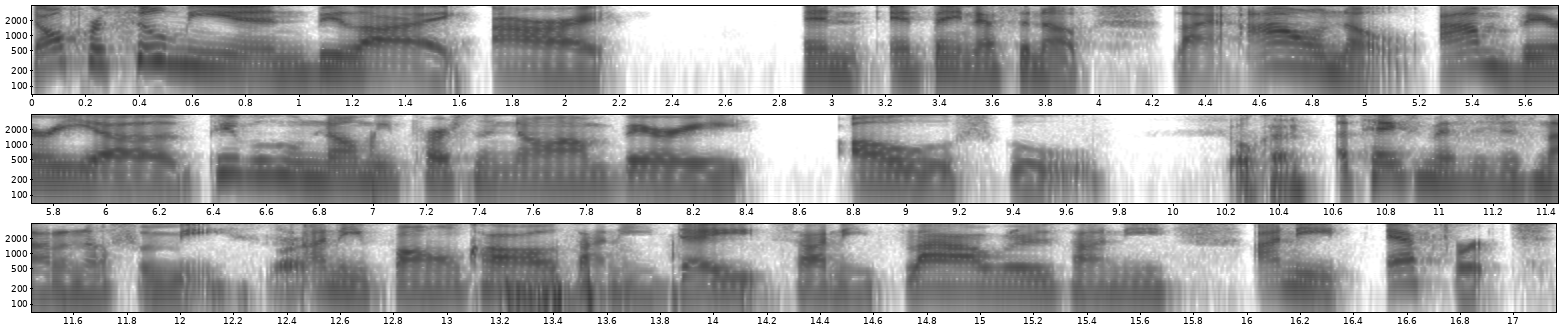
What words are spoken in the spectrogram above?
Don't pursue me and be like, all right, and and think that's enough. Like I don't know. I'm very uh people who know me personally know I'm very old school. Okay, A text message is not enough for me. Right. I need phone calls, I need dates, I need flowers, I need I need effort.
